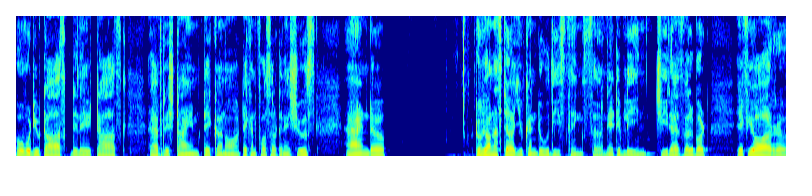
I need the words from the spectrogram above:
overdue task, delayed task, average time taken or taken for certain issues, and uh, to be honest, you can do these things uh, natively in Jira as well. But if you are uh,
